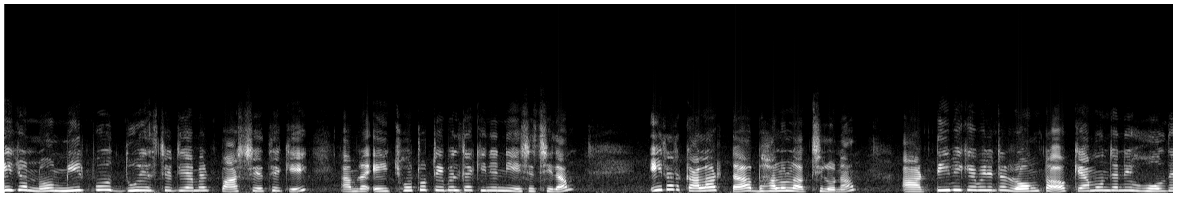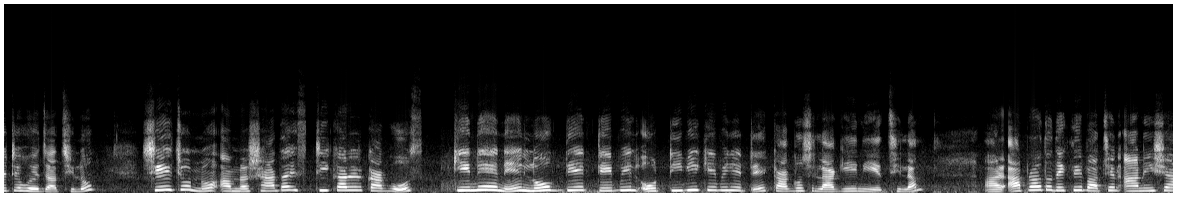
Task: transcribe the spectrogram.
এই জন্য মিরপুর দুই স্টেডিয়ামের পাশে থেকেই আমরা এই ছোট টেবিলটা কিনে নিয়ে এসেছিলাম। এটার কালারটা ভালো লাগছিল না। আর টিভি ক্যাবিনেটের রঙটাও কেমন জানি হলদেটে হয়ে যাচ্ছিল। সেই জন্য আমরা সাদা স্টিকারের কাগজ কিনে এনে লোক দিয়ে টেবিল ও টিভি ক্যাবিনেটে কাগজ লাগিয়ে নিয়েছিলাম। আর আপনারা তো দেখতেই পাচ্ছেন, আনিশা,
